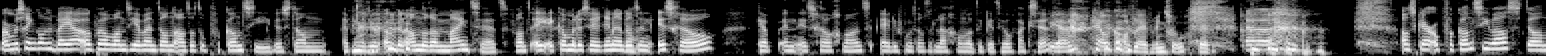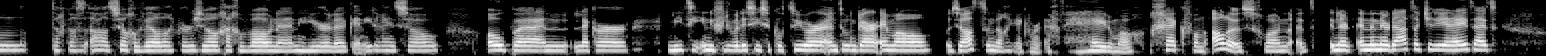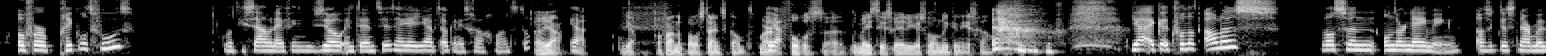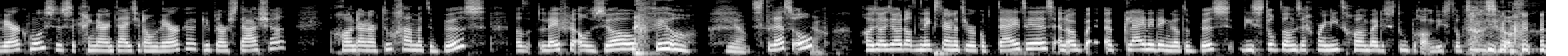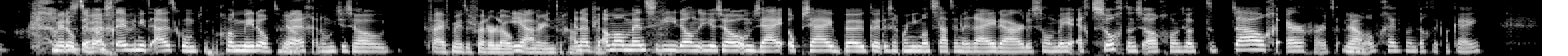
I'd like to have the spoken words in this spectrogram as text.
Maar misschien komt het bij jou ook wel, want jij bent dan altijd op vakantie. Dus dan heb je natuurlijk ook een andere mindset. Want ik, ik kan me dus herinneren dat Ja. in Israël... Ik heb in Israël gewoond. Elif moet altijd lachen omdat ik dit heel vaak zeg. Ja, elke aflevering zo ongeveer. Eh, als ik daar op vakantie was, dan dacht ik altijd, oh, het is zo geweldig. Ik wil er zo graag wonen en heerlijk. En iedereen is zo open en lekker niet die individualistische cultuur. En toen ik daar eenmaal zat, toen dacht ik, ik word echt helemaal gek van alles. Gewoon het, en inderdaad dat je je de hele tijd overprikkeld voelt. Want die samenleving zo intens is. En jij, jij hebt ook in Israël gewoond, toch? Eh, ja. Ja. ja, of aan de Palestijnse kant. Maar Ja. volgens eh, de meeste Israëliërs woonde ik in Israël. Ja, ik, ik vond dat alles was een onderneming. Als ik dus naar mijn werk moest, dus ik ging daar een tijdje dan werken. Ik liep daar stage. Gewoon daar naartoe gaan met de bus. Dat leverde al zoveel Ja. stress op. Ja. Gewoon sowieso dat niks daar natuurlijk op tijd is. En ook bij ook kleine dingen. Dat de bus, die stopt dan zeg maar niet gewoon bij de stoeprand. Die stopt dan zo. Midden als, op de het, als weg. het even niet uitkomt, gewoon midden op de Ja. weg. En dan moet je zo Vijf meter verder lopen Ja. om erin te gaan. en dan heb je allemaal mensen die dan je zo omzij, opzij beuken. Dus zeg maar niemand staat in de rij daar. Dus dan ben je echt 's ochtends al gewoon zo totaal geërgerd. En Ja. dan op een gegeven moment dacht ik, oké,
